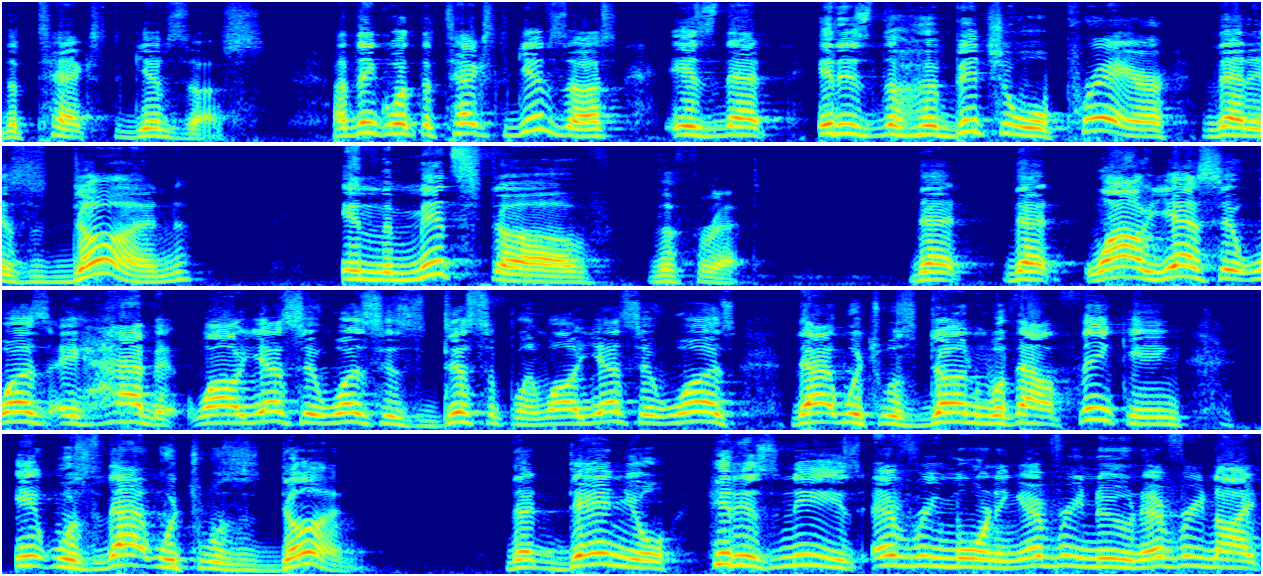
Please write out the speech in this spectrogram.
the text gives us. I think what the text gives us is that it is the habitual prayer that is done in the midst of the threat. That, that while, yes, it was a habit, while, yes, it was his discipline, while, yes, it was that which was done without thinking, it was that which was done. That Daniel hit his knees every morning, every noon, every night,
